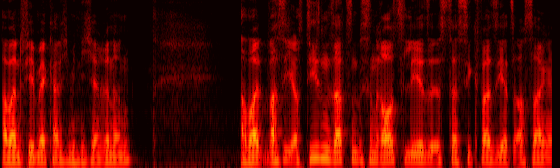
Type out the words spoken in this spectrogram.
Aber an viel mehr kann ich mich nicht erinnern. Aber was ich aus diesem Satz ein bisschen rauslese, ist, dass sie quasi jetzt auch sagen,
